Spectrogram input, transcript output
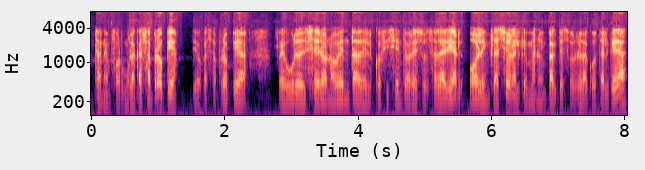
están en fórmula casa propia, digo casa propia regula el 0,90 del coeficiente de variación salarial o la inflación, el que menos impacte sobre la cuota del que da.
